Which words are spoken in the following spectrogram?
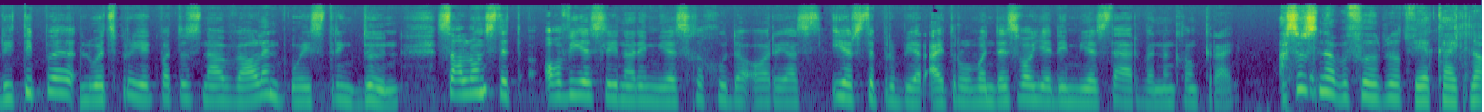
Die tipe loodsprojek wat ons nou wel in Westring doen, sal ons dit obviously na die mees gegoede areas eers probeer uitrol want dis waar jy die meeste herwinning gaan kry. As ons nou byvoorbeeld weer kyk na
